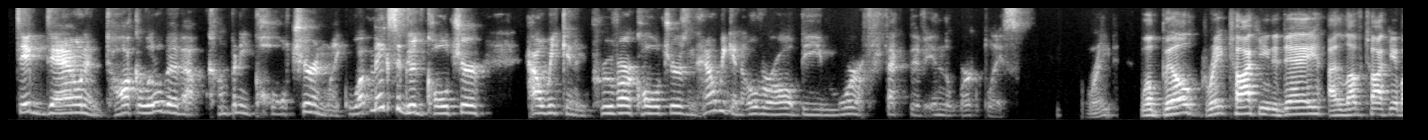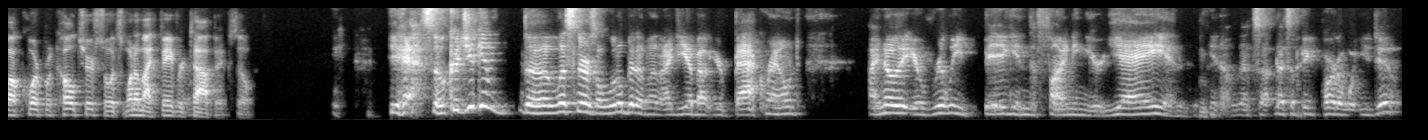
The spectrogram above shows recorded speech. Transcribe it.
dig down and talk a little bit about company culture and like what makes a good culture, how we can improve our cultures, and how we can overall be more effective in the workplace. Great. Well, Bill, great talking today. I love talking about corporate culture, so it's one of my favorite topics. So, yeah. So, could you give the listeners a little bit of an idea about your background? I know that you're really big in defining your yay, and hmm. you know that's a that's a big part of what you do.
